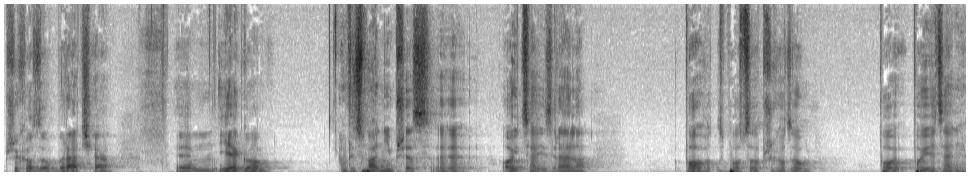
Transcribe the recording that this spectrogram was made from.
przychodzą bracia jego, wysłani przez e, ojca Izraela, po, po co przychodzą? Po, po jedzenie.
